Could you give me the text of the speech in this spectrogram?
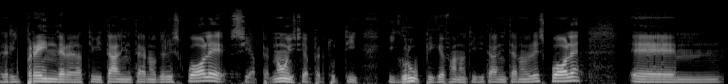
riprendere l'attività all'interno delle scuole, sia per noi sia per tutti i gruppi che fanno attività all'interno delle scuole ehm,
